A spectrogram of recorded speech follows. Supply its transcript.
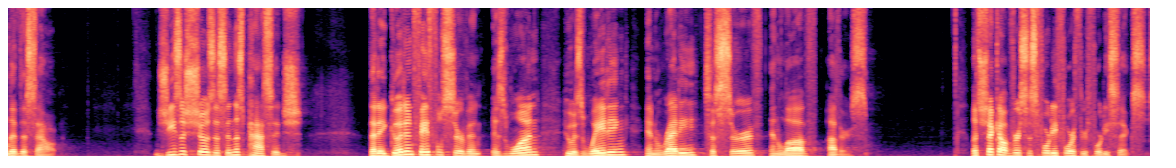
live this out. Jesus shows us in this passage that a good and faithful servant is one who is waiting and ready to serve and love others. Let's check out verses 44 through 46.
